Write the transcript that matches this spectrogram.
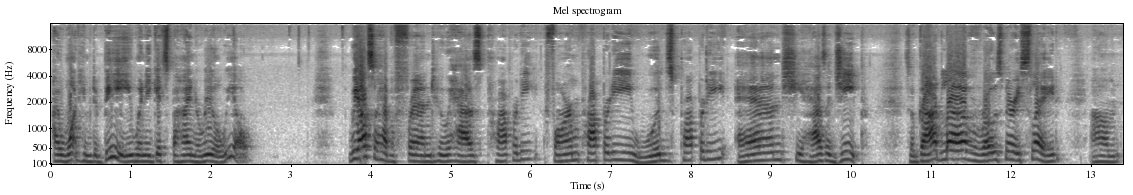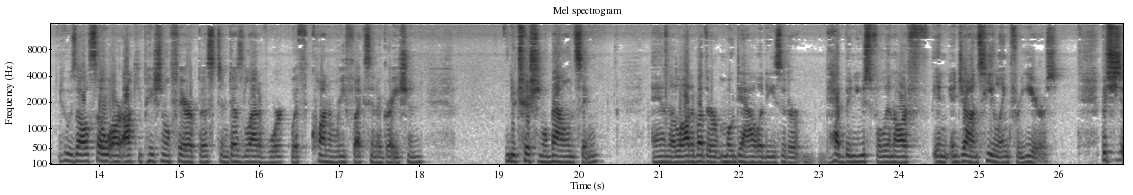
I want him to be when he gets behind a real wheel. We also have a friend who has property, farm property, woods property, and she has a Jeep. So God love Rosemary Slade, um, who is also our occupational therapist and does a lot of work with quantum reflex integration, nutritional balancing, and a lot of other modalities that are have been useful in our in, in John's healing for years. But she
